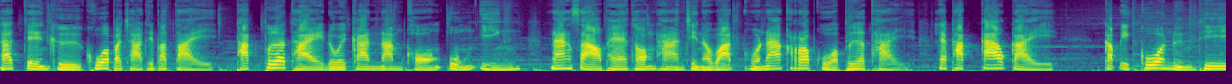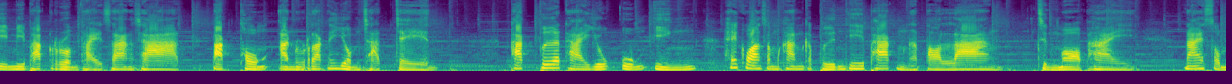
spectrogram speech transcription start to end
ชัดเจนคือขั้วประชาธิปไตย พักเพื่อไทยโดยการนำของอุ๋งอิง นางสาวแพทองทานชินวัตรหัวหน้าครอบครัวเพื่อไทย และพักก้าวไก่ กับอีกขั้วหนึ่งที่มีพักรวมไทยสร้างชาติ ปักธงอนุรักษ์นิยมชัดเจน พักเพื่อไทยยุคอุ๋งอิง ให้ความสำคัญกับพื้นที่ภาคเหนือตอนล่าง จึงมอบให้ นายสม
